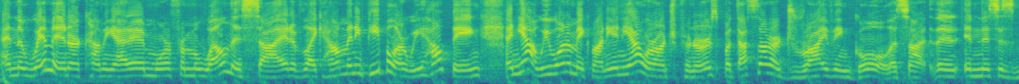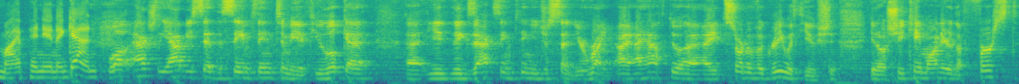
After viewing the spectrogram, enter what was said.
And the women are coming at it more from a wellness side of like, how many people are we helping? And yeah, we want to make money and yeah, we're entrepreneurs, but that's not our driving goal. That's not, and this is my opinion again. Well, actually, Abby said the same thing to me. If you look at uh, you, the exact same thing you just said, you're right. I, I have to. I, I sort of agree with you. She, you know, she came on here the first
